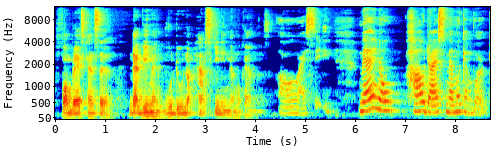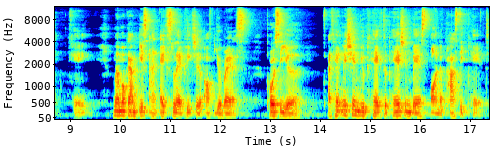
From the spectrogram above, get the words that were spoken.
from breast cancer than women who do not have screening mammograms. Oh, I see. May I know how does mammogram work? Okay. Mammogram is an X-ray picture of your breast. Procedure. A technician will take the patient based on the plastic plate,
